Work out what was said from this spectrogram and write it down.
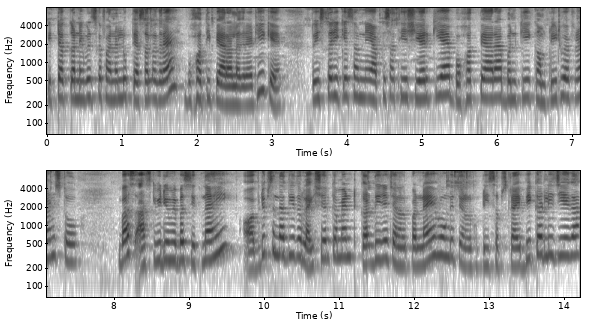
कि टक करने के बाद इसका फाइनल लुक कैसा लग रहा है। बहुत ही प्यारा लग रहा है ठीक है? तो इस तरीके से हमने आपके साथ ये शेयर किया है। बहुत प्यारा बन के कंप्लीट हुआ फ्रेंड्स तो बस आज की वीडियो में बस इतना ही। और वीडियो पसंद आती है तो लाइक शेयर कमेंट कर दीजिए। चैनल पर नए होंगे चैनल को प्लीज़ सब्सक्राइब भी कर लीजिएगा।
